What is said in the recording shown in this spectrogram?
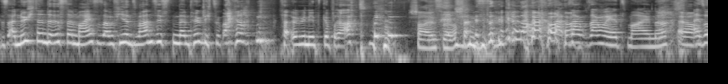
das Ernüchternde ist dann meistens am 24. dann pünktlich zu Weihnachten. Das hat irgendwie nichts gebracht. Scheiße. Scheiße, genau. Sag, sagen wir jetzt mal, ne? Ja. Also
